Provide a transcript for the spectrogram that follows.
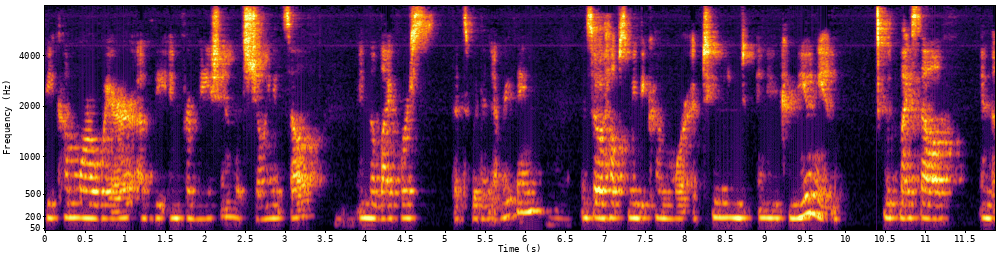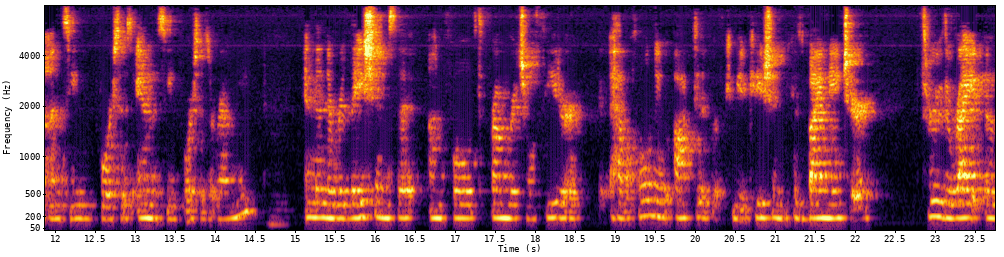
become more aware of the information that's showing itself in the life force that's within everything. And so it helps me become more attuned and in communion with myself and the unseen forces and the seen forces around me. And then the relations that unfold from ritual theater have a whole new octave of communication because by nature, through the rite of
